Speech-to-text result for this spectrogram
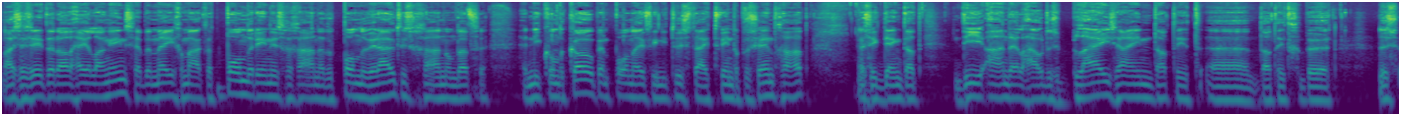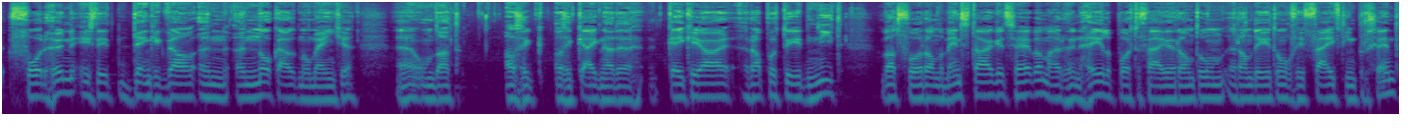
Maar ze zitten er al heel lang in. Ze hebben meegemaakt dat PON erin is gegaan... dat PON er weer uit is gegaan omdat ze het niet konden kopen. En PON heeft in die tussentijd 20% gehad. Dus ik denk dat die aandeelhouders blij zijn dat dit, uh, dat dit gebeurt. Dus voor hun is dit denk ik wel een, een knock-out momentje. Uh, omdat als ik, als ik kijk naar de KKR, rapporteert niet wat voor rendementstargets ze hebben, maar hun hele portefeuille randeert ongeveer 15 procent.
